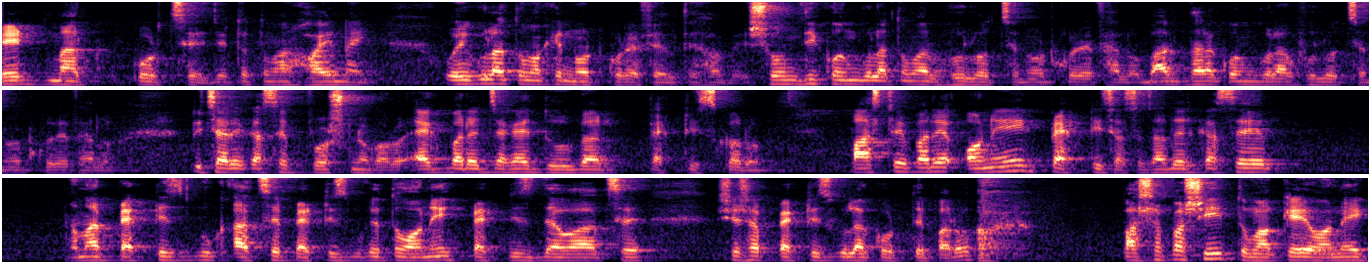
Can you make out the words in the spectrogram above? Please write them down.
রেড মার্ক করছে, যেটা তোমার হয় নাই, ওইগুলা তোমাকে নোট করে ফেলতে হবে। সন্ধি কোনগুলা তোমার ভুল হচ্ছে নোট করে ফেলো, বাগধারা কোনগুলা ভুল হচ্ছে নোট করে ফেলো। টিচারের কাছে প্রশ্ন করো, একবারের জায়গায় দুইবার প্র্যাকটিস করো। পাস্ট পেপারে অনেক প্র্যাকটিস আছে, যাদের কাছে আমার প্র্যাকটিস বুক আছে প্র্যাকটিস বুকে তো অনেক প্র্যাকটিস দেওয়া আছে, সেসব প্র্যাকটিসগুলো করতে পারো। পাশাপাশি তোমাকে অনেক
